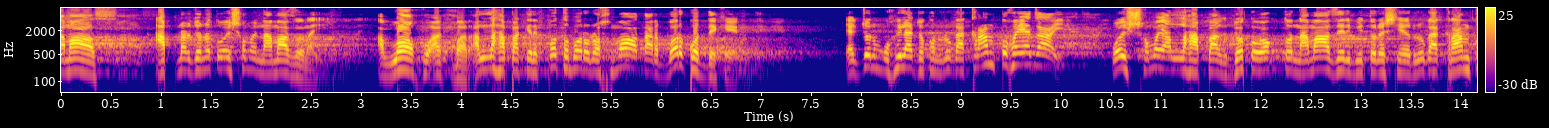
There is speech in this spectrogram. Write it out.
নামাজ, আপনার জন্য তো ওই সময় নামাজও নাই। আল্লাহ আকবার, আল্লাহ পাকের কত বড় রহমত আর বরকত দেখেন। একজন মহিলা যখন রোগাক্রান্ত হয়ে যায়, ওই সময় আল্লাহ পাক যত অক্ত নামাজের ভিতরে সে রোগাক্রান্ত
